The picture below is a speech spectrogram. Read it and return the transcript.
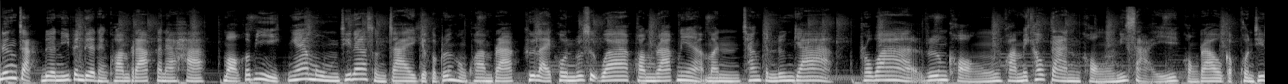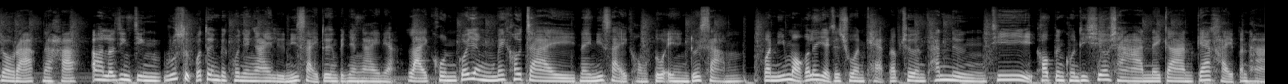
เนื่องจากเดือนนี้เป็นเดือนแห่งความรักกันนะคะ หมอก็มีอีกแง่มุมที่น่าสนใจเกี่ยวกับเรื่องของความรัก คือหลายคนรู้สึกว่าความรักเนี่ยมันช่างเป็นเรื่องยาก เพราะว่าเรื่องของความไม่เข้ากันของนิสัยของเรากับคนที่เรารักนะคะอ่าแล้วจริง ๆ รู้สึกว่าตัวเองเป็นคนยังไง หรือนิสัยตัวเองเป็นยังไงเนี่ยหลายคนก็ยังไม่เข้าใจในนิสัยของตัวเองด้วยซ้ำวันนี้หมอก็เลยอยากจะชวนแขกรับเชิญท่านหนึ่งที่เขาเป็นคนที่เชี่ยวชาญในการแก้ไขปัญหา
